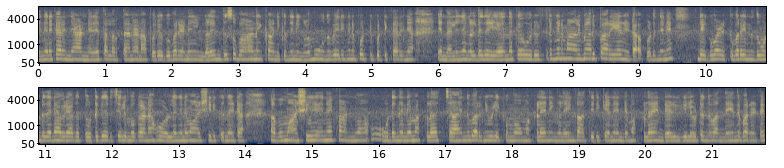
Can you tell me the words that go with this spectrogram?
നിങ്ങളിങ്ങനെ കരഞ്ഞ അണ്ണനെ തളർത്താനാണ്. അപ്പോൾ രഘു പറയണത് നിങ്ങൾ എന്ത് സ്വഭാവമാണ് ഈ കാണിക്കുന്നത്? നിങ്ങൾ മൂന്ന് പേരിങ്ങനെ പൊട്ടി പൊട്ടി കരഞ്ഞ. എന്നാലും ഞങ്ങളുടെ ദയ എന്നൊക്കെ ഓരോരുത്തർ ഇങ്ങനെ മാറി മാറി പറയാണ് കേട്ടോ അപ്പോൾ തന്നെ രഘു വഴക്ക് പറയുന്നത് കൊണ്ട് തന്നെ അവർ അകത്തോട്ട് കയറി ചെല്ലുമ്പോൾ കാണാൻ ഹോളിൽ ഇങ്ങനെ മാഷി ഇരിക്കുന്നത് കേട്ടോ അപ്പോൾ മാഷിനെ കാണുമ്പോൾ ഉടൻ തന്നെ മക്കളെ അച്ഛ എന്ന് പറഞ്ഞ് വിളിക്കുമ്പോൾ മക്കളെ നിങ്ങളെയും കാത്തിരിക്കുകയാണ് എന്റെ മക്കളെ എന്റെ അഴുകിലോട്ടൊന്ന് വന്നേ എന്ന് പറഞ്ഞിട്ട്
